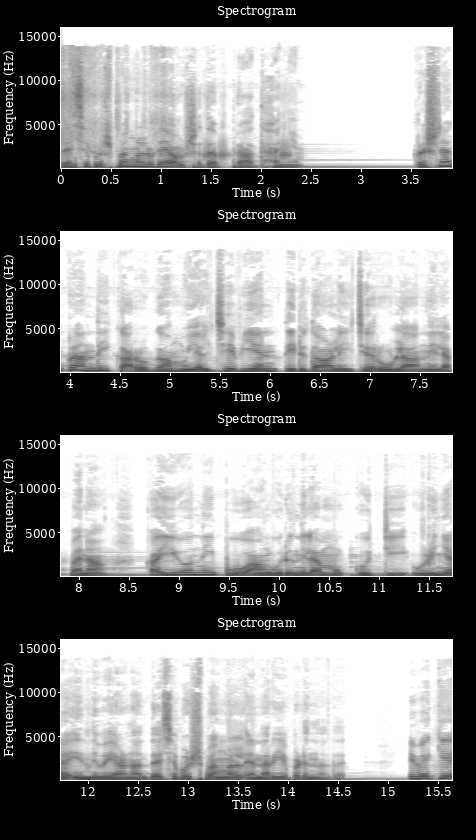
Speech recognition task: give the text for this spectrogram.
ദശപുഷ്പങ്ങളുടെ ഔഷധ പ്രാധാന്യം കൃഷ്ണക്രാന്തി കറുക മുയൽച്ചെവിയൻ തിരുതാളി ചെറുള നിലപ്പന കയ്യോന്നി പൂവാങ്കുരുനില മുക്കൂറ്റി ഉഴിഞ്ഞ എന്നിവയാണ് ദശപുഷ്പങ്ങൾ എന്നറിയപ്പെടുന്നത്. ഇവയ്ക്ക്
